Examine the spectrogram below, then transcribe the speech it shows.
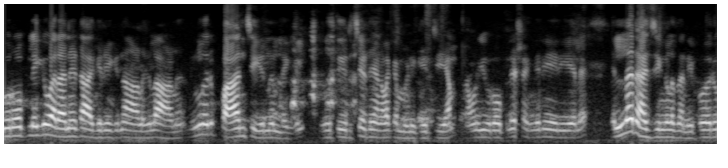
യൂറോപ്പിലേക്ക് വരാനായിട്ട് ആഗ്രഹിക്കുന്ന ആളുകളാണ്. നിങ്ങളൊരു പ്ലാൻ ചെയ്യുന്നുണ്ടെങ്കിൽ നിങ്ങൾ തീർച്ചയായിട്ടും ഞങ്ങളെ കമ്മ്യൂണിക്കേറ്റ് ചെയ്യാം. നമ്മൾ യൂറോപ്പിലെ ഷെങ്കൻ ഏരിയയിലെ എല്ലാ രാജ്യങ്ങളും തന്നെ. ഇപ്പോൾ ഒരു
